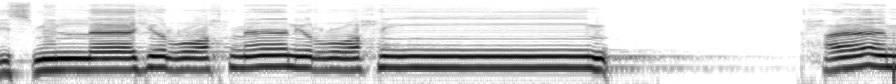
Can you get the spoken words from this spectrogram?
بسم الله الرحمن الرحيم. حميم.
